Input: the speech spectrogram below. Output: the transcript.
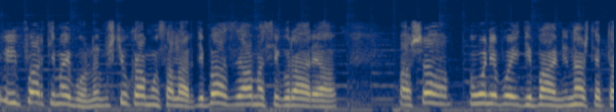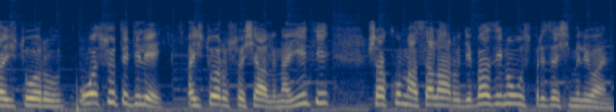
E foarte mai bun. Știu că am un salar de bază, am asigurarea Așa, o nevoie de bani, n-așteaptă ajutorul, 100 de lei, ajutorul social înainte și acum salariul de bază e 19 milioane.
